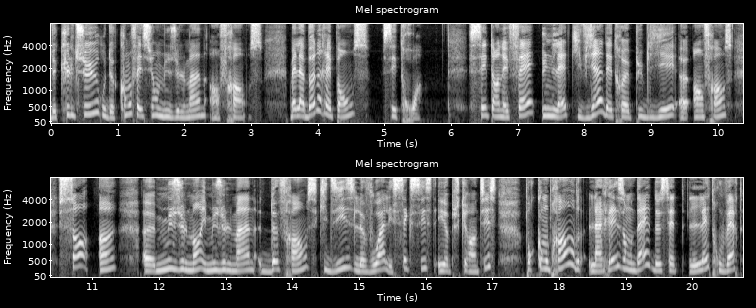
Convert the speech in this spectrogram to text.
de culture ou de confession musulmane en France? Ben, la bonne réponse, c'est trois. C'est en effet une lettre qui vient d'être publiée euh, en France sans un euh, musulman et musulmane de France qui disent le voile est sexiste et obscurantiste. Pour comprendre la raison d'être de cette lettre ouverte,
